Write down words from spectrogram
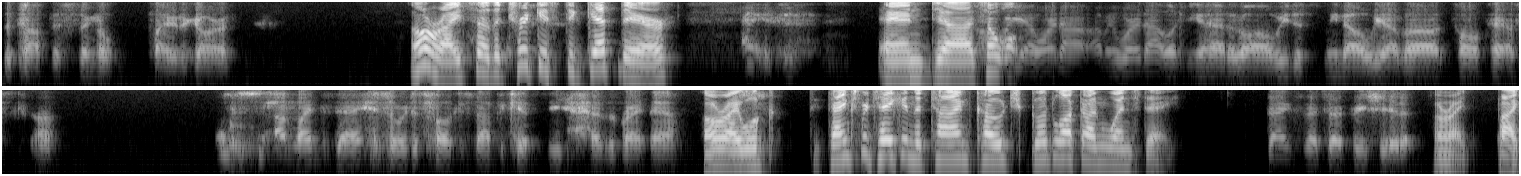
the toughest single player to guard. All right, so the trick is to get there, and uh, so yeah, we're not. I mean, we're not looking ahead at all. We just we know we have a tall task uh, on Wednesday, so we're just focused on Poughkeepsie as of right now. all right. Well, thanks for taking the time, Coach. Good luck on Wednesday. Thanks, Mitch. I appreciate it. All right, bye.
